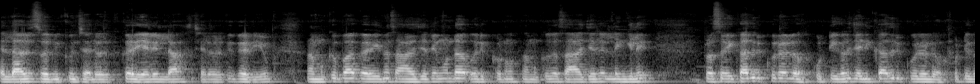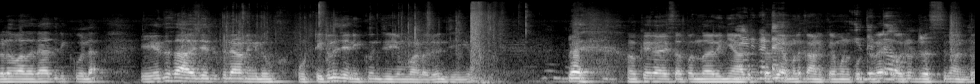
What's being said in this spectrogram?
എല്ലാവരും ശ്രമിക്കും. ചിലവർക്ക് കഴിയലില്ല ചിലവർക്ക് കഴിയും. നമുക്കിപ്പോൾ ആ കഴിയുന്ന സാഹചര്യം കൊണ്ട് ഒരുക്കണം? നമുക്ക് സാഹചര്യം ഇല്ലെങ്കിൽ പ്രസവിക്കാതിരിക്കൂലല്ലോ. കുട്ടികൾ ജനിക്കാതിരിക്കൂലല്ലോ. കുട്ടികൾ വളരാതിരിക്കൂല. ഏത് സാഹചര്യത്തിലാണെങ്കിലും കുട്ടികൾ ജനിക്കുകയും ചെയ്യും വളരുകയും ചെയ്യും. അല്ലേ? ഓക്കെ ഗായ്സ് അപ്പം എന്തായാലും ഇനി അടുത്തത് നമ്മൾ കാണിക്കാൻ പോകുന്ന കുട്ടികളെ ഒരു ഡ്രസ്സ് കണ്ടു.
